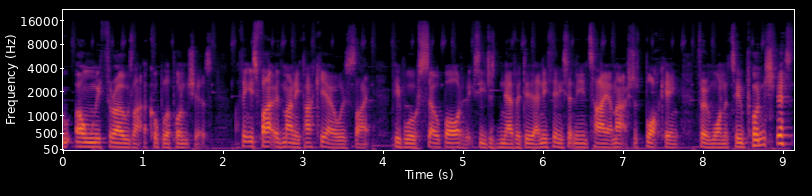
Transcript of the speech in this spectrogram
who only throws like a couple of punches. I think his fight with Manny Pacquiao was like people were so bored of it because he just never did anything. He spent the entire match just blocking, throwing one or two punches.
